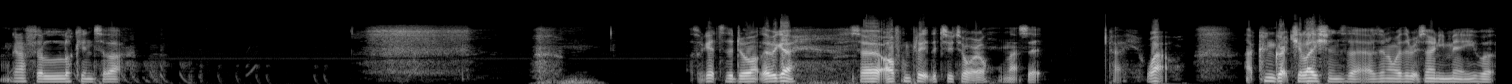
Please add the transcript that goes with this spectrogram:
I'm to have to look into that. So get to the door. There we go. So I've completed the tutorial and that's it. Okay, wow. That congratulations there. I don't know whether it's only me, but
